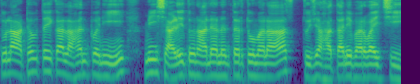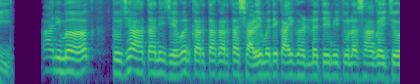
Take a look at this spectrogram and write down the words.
तुला आठवतंय का लहानपणी मी शाळेतून आल्यानंतर तू मला तुझ्या हाताने भरवायची? आणि मग तुझ्या हाताने जेवण करता करता शाळेमध्ये काय घडलं ते मी तुला सांगायचो.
